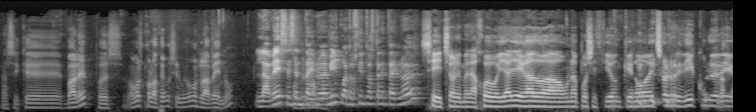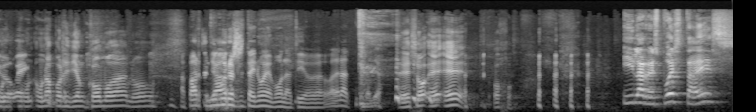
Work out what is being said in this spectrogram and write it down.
Así que. Vale, pues vamos con la opción que si no me equivoco es la B, ¿no? La B, 69.439. Sí, Chole, me la juego. Ya he llegado a una posición que no he hecho el ridículo. Una, digo, una posición cómoda, ¿no? Aparte, el Ya. número 69 mola, tío. Adelante. Eso, eh, eh. Ojo. Y la respuesta es.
